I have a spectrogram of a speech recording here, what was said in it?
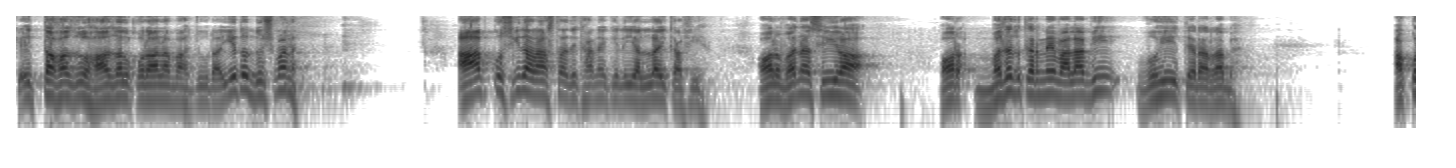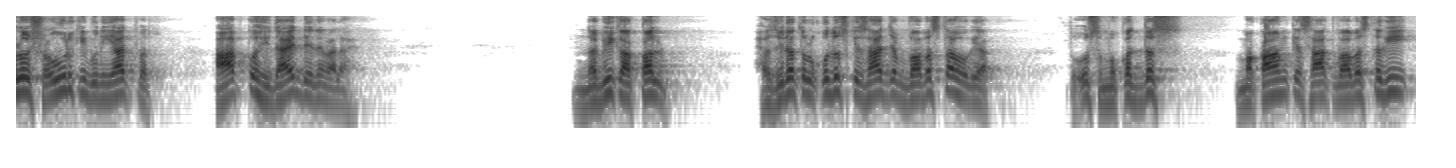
کہ اتخذ و حاضل قرآن محجورہ یہ تو دشمن ہے۔ آپ کو سیدھا راستہ دکھانے کے لیے اللہ ہی کافی ہے۔ اور و نصیرہ اور مدد کرنے والا بھی وہی تیرا رب ہے۔ عقل و شعور کی بنیاد پر آپ کو ہدایت دینے والا ہے۔ نبی کا قلب حضرت القدس کے ساتھ جب وابستہ ہو گیا، تو اس مقدس مقام کے ساتھ وابستگی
